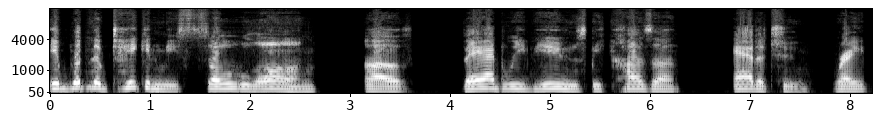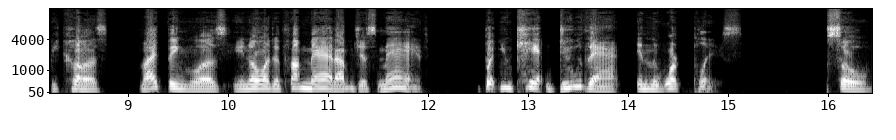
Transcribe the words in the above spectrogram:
It wouldn't have taken me so long of bad reviews because of attitude, right? Because my thing was, you know what, if I'm mad, I'm just mad but you can't do that in the workplace. So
